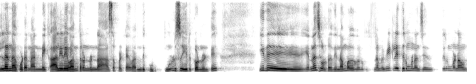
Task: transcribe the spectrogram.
இல்லைன்னா கூட நான் இன்னைக்கு காலையிலே வந்துடணும்னு ஆசைப்பட்டேன். வந்து முழுசும் இருக்கணுன்ட்டு இது என்ன சொல்கிறது நம்ம நம்ம வீட்டிலே திருமணம் செய்- திருமணம்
